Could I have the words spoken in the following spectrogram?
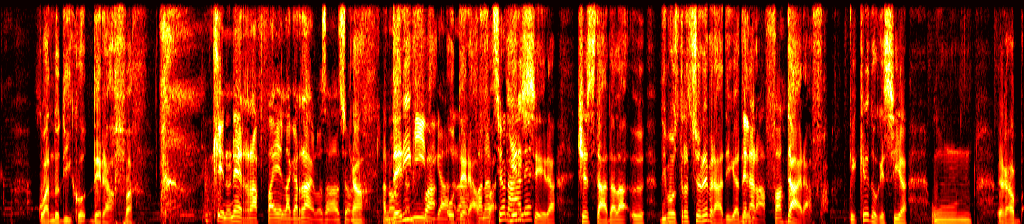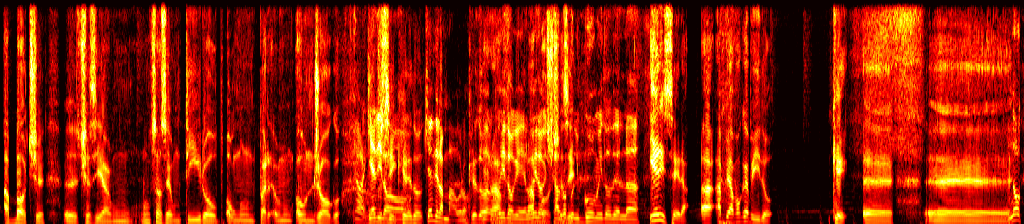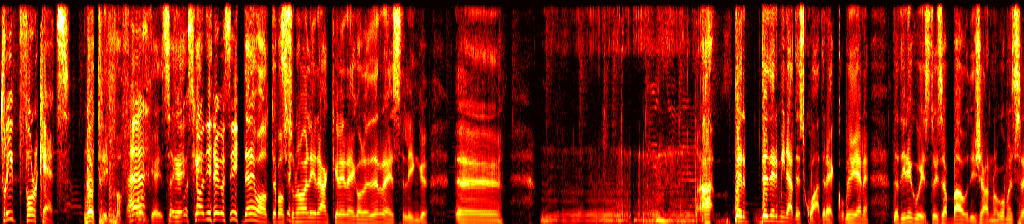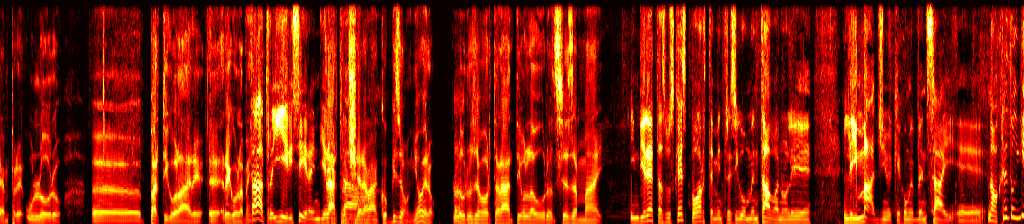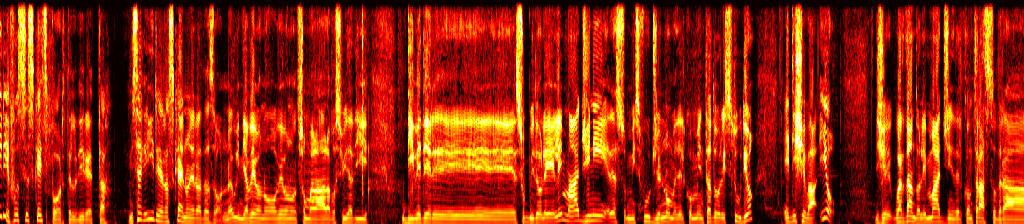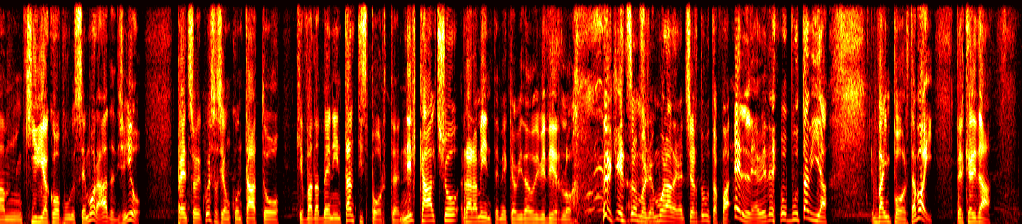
quando dico De Raffa che non è Raffaella Carraro, la, no. la nostra mitica o De Raffa. nazionale. Ieri sera c'è stata la uh, dimostrazione pratica della del, Raffa. Da Raffa che credo che sia un a, a bocce eh, cioè sia un, non so se è un tiro o un, un, o un gioco no, chiedilo, sì, credo, chiedilo, a Mauro credo che lo vedo che, lo vedo bocce, che proprio sì. il gomito del ieri sera uh, abbiamo capito che eh, eh, no trip for cats No trip of eh? ok. Possiamo dire così. Delle volte possono sì. valere anche le regole del wrestling. Eh, mm, ah, per determinate squadre, ecco, mi viene da dire questo. I Sabaudi hanno come sempre un loro eh, particolare eh, regolamento. Tra l'altro, ieri sera in diretta. Tra l'altro, non c'era manco bisogno, vero? Loro si portano avanti col lavoro, non si sa mai in diretta su Sky Sport mentre si commentavano le, le immagini, perché come ben sai, eh, no, credo che ieri fosse Sky Sport la diretta. Mi sa che ieri era Sky, non era da Son, quindi avevano, avevano insomma, la, la, possibilità di, di vedere subito le, le, immagini. Adesso mi sfugge il nome del commentatore in studio e diceva: Io, dice, guardando le immagini del contrasto tra um, Kiriakopoulos e Morata, dice: Io penso che questo sia un contatto che vada bene in tanti sport. Nel calcio raramente mi è capitato di vederlo. Perché insomma c'è Morata che a un certo punto fa e lei lo butta via va in porta. Poi, per carità,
